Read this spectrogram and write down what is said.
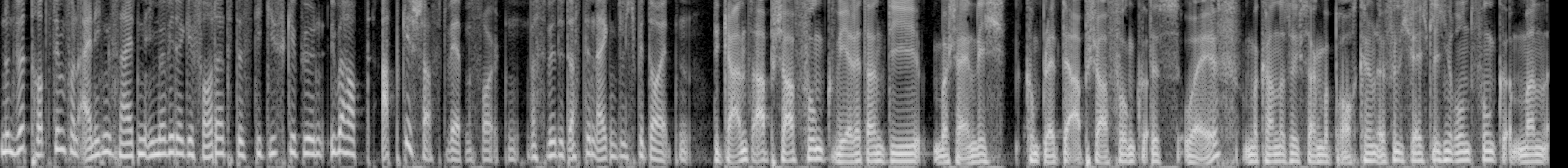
Nun wird trotzdem von einigen Seiten immer wieder gefordert, dass die GIS-Gebühren überhaupt abgeschafft werden sollten. Was würde das denn eigentlich bedeuten? Die Ganzabschaffung wäre dann die wahrscheinlich komplette Abschaffung des ORF. Man kann natürlich sagen, man braucht keinen öffentlich-rechtlichen Rundfunk. Man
